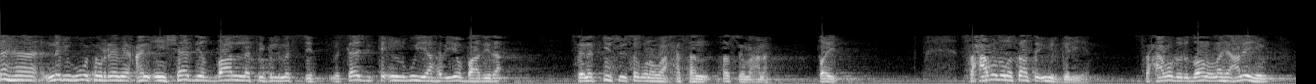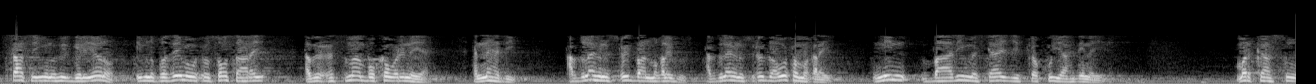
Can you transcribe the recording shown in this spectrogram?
nahaa nebigu wuxuu reebay can inshaadi daallati fi lmasjid masaajidka in lagu yahdiyo baadida sanadkiisu isaguna waa xasan saas wey macnaha ayb saxaabaduna saasay u hirgeliyeen saxaabadu ridwaanullahi calayhim saasay inu hirgeliyeenoo ibnu khusayme wuxuu soo saaray abu cusmaan buu ka warinaya annahdi cabdullahi bn mascuud baan maqlay buui cabdullahi bn mascuud baa wuxuu maqlay nin baadi masaajidka ku yaahdinaya markaasuu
